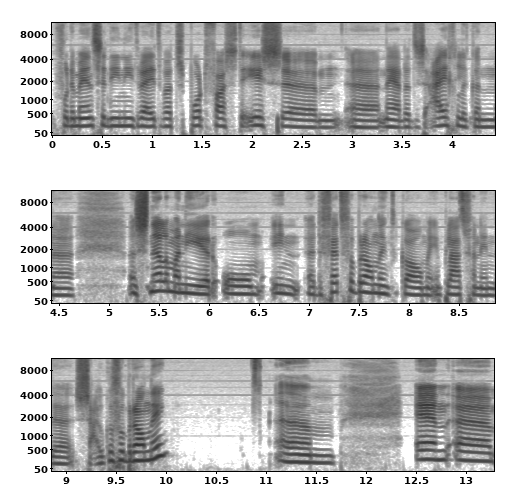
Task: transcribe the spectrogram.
Voor de mensen die niet weten wat sportvasten is. ehm, eh, nou ja, dat is eigenlijk een, eh, een snelle manier om in de vetverbranding te komen in plaats van in de suikerverbranding. Ehm, en ehm,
